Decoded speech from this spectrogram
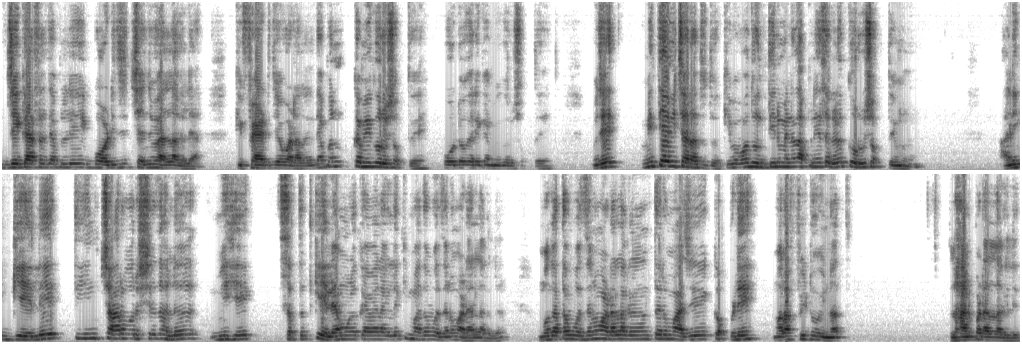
जे काय असेल ते आपली बॉडीची चेंज व्हायला लागल्या की फॅट जे वाढायला लागले ते आपण कमी करू शकतोय पोट वगैरे कमी करू शकतोय. म्हणजे मी त्या विचारात होतो की बाबा दोन तीन महिन्यात आपण हे सगळं करू शकतोय म्हणून. आणि गेले तीन चार वर्ष झालं मी हे सतत केल्यामुळं काय व्हायला लागलं की माझं वजन वाढायला लागलं. मग आता वजन वाढायला लागल्यानंतर माझे कपडे मला फिट होईनात. लहान पडायला लागलेत.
